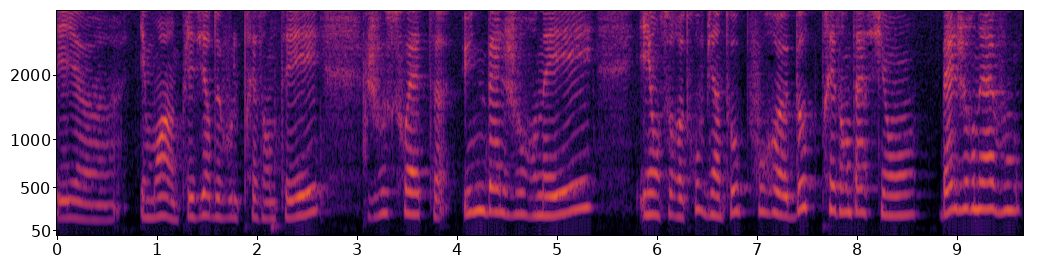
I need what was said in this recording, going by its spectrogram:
euh, et, moi un plaisir de vous le présenter. Je vous souhaite une belle journée et on se retrouve bientôt pour euh, d'autres présentations. Belle journée à vous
